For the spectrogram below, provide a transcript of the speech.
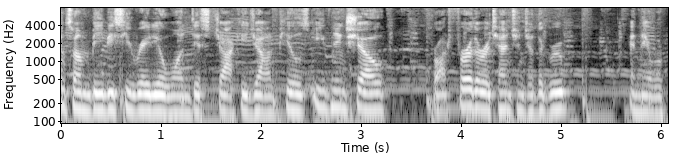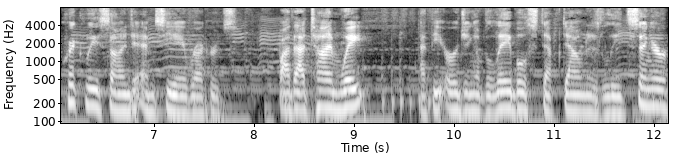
appearance on BBC Radio 1 disc jockey John Peel's evening show brought further attention to the group, and they were quickly signed to MCA Records. By that time, Waite, at the urging of the label, stepped down as lead singer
